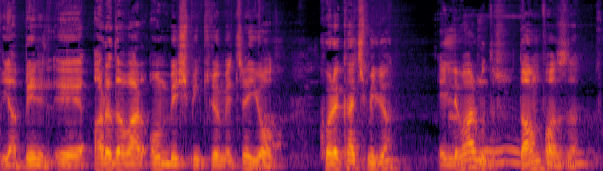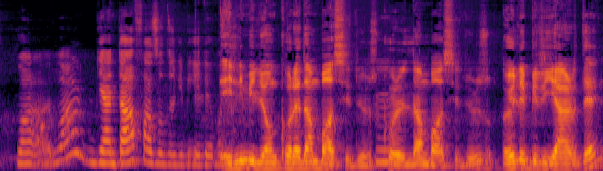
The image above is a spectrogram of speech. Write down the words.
Ya Beril e, arada var 15 bin kilometre yol. Kore kaç milyon? 50 var mıdır? Daha mı fazla? Var, var. Yani daha fazladır gibi geliyor bana. 50 milyon Kore'den bahsediyoruz. Hı. Koreli'den bahsediyoruz. Öyle bir yerde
